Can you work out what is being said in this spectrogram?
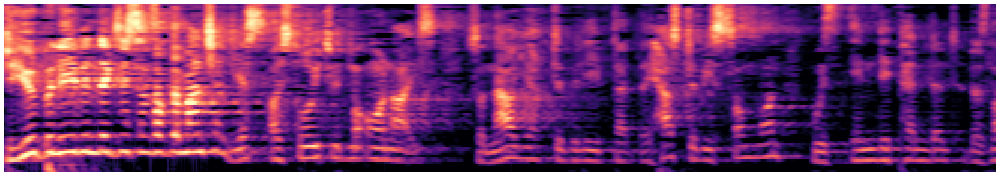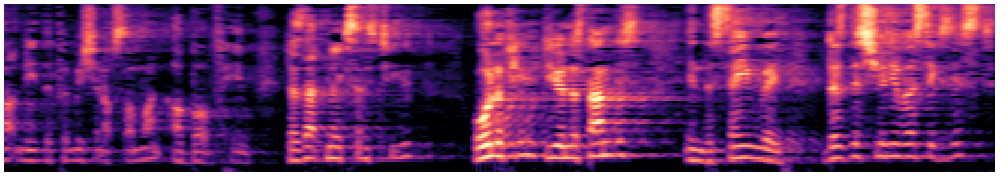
Do you believe in the existence of the mansion? Yes, I saw it with my own eyes. So now you have to believe that there has to be someone who is independent, does not need the permission of someone above him. Does that make sense to you? All of you, do you understand this? In the same way, does this universe exist?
